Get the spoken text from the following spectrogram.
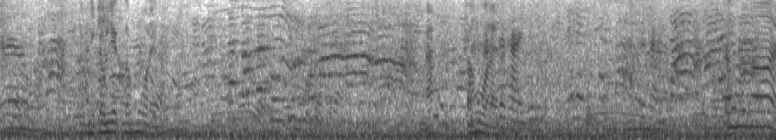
เอออันนี้เขาเรียกเต้าหู้อะไรนะฮะเต้าหู้อะไรจะถ่ายเป็นจะถ่ายเต้าหู้ทอด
